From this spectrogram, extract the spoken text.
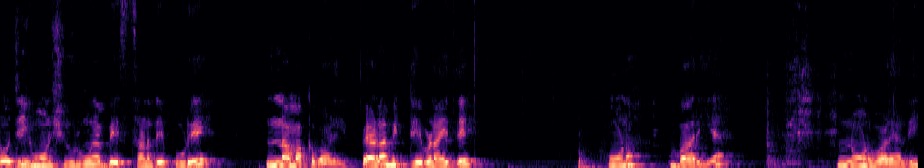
ਲੋ ਜੀ, ਹੁਣ ਸ਼ੁਰੂ ਹੈ ਬੇਸਣ ਦੇ ਪੂੜੇ, ਨਮਕ ਵਾਲੇ। ਪਹਿਲਾਂ ਮਿੱਠੇ ਬਣਾਏ ਤੇ ਹੁਣ ਵਾਰੀ ਹੈ ਨੋਣ ਵਾਲਿਆਂ ਦੀ।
